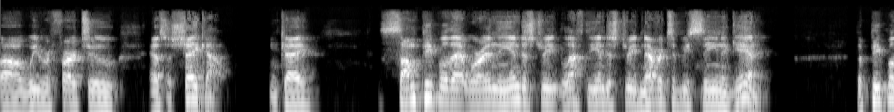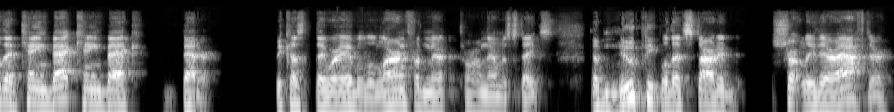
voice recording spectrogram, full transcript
uh, we refer to as a shakeout. Okay. Some people that were in the industry left the industry never to be seen again. The people that came back came back better because they were able to learn from their, from their mistakes. The new people that started shortly thereafter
